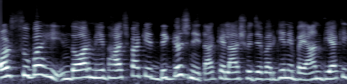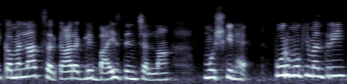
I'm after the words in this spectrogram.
और सुबह ही इंदौर में भाजपा के दिग्गज नेता कैलाश विजयवर्गीय ने बयान दिया कि कमलनाथ सरकार अगले 22 दिन चलना मुश्किल है। पूर्व मुख्यमंत्री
